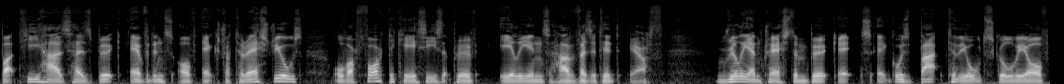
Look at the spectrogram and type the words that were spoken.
but he has his book Evidence of Extraterrestrials, over 40 cases that prove aliens have visited Earth. Really interesting book. It's, it goes back to the old school way of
